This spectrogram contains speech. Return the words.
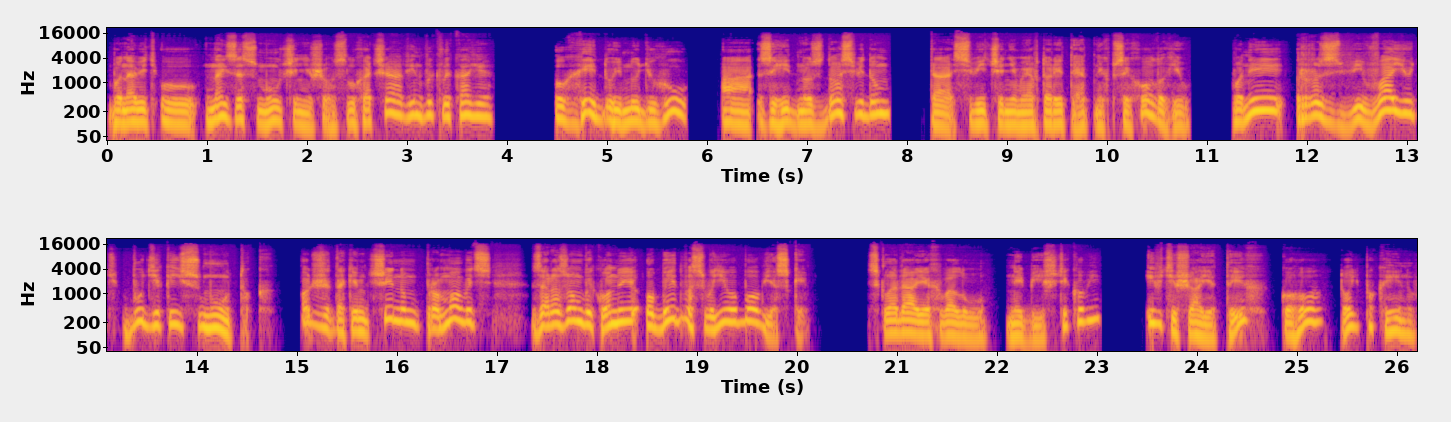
бо навіть у найзасмученішого слухача він викликає огиду й нудьгу, а згідно з досвідом та свідченнями авторитетних психологів, вони розвівають будь-який смуток. Отже, таким чином промовець заразом виконує обидва свої обов'язки складає хвалу небіжчикові і втішає тих, кого той покинув.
